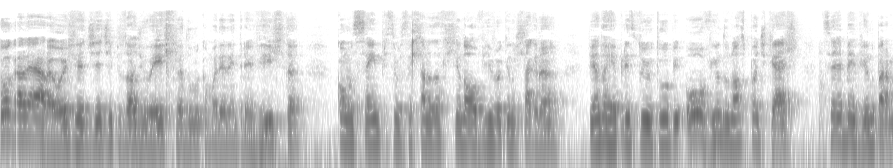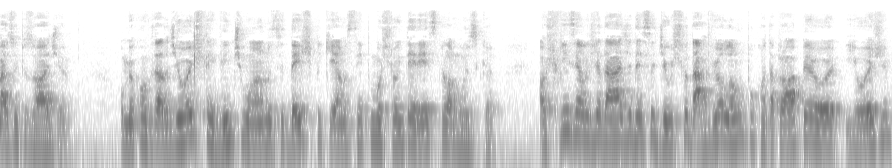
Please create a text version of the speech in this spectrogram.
Ô galera, hoje é dia de episódio extra do Luca Moreira Entrevista. Como sempre, se você está nos assistindo ao vivo aqui no Instagram, vendo a reprise do YouTube ou ouvindo o nosso podcast, seja bem-vindo para mais um episódio. O meu convidado de hoje tem 21 anos e desde pequeno sempre mostrou interesse pela música. Aos 15 anos de idade, decidiu estudar violão por conta própria e hoje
